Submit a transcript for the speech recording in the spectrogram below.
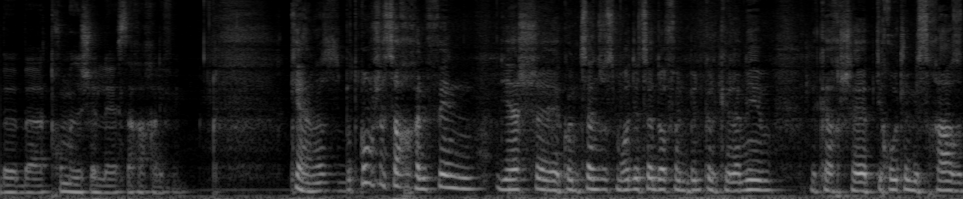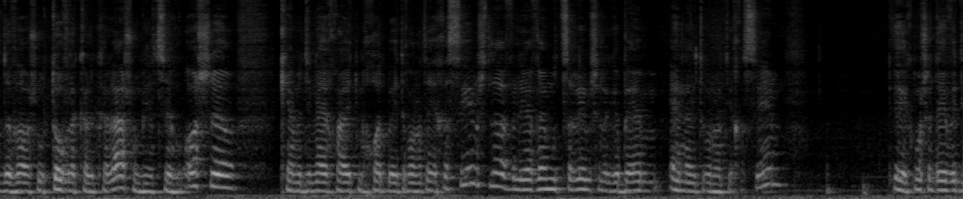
בתחום הזה של סחר חליפין. כן, אז בתחום של סחר חליפין יש קונצנזוס מאוד יוצא דופן בין כלכלנים לכך שפתיחות למסחר זה דבר שהוא טוב לכלכלה, שהוא מייצר עושר, כי המדינה יכולה להתמחות ביתרונות היחסיים שלה ולייבא מוצרים שלגביהם אין לה יתרונות יחסיים. כמו שדייוויד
